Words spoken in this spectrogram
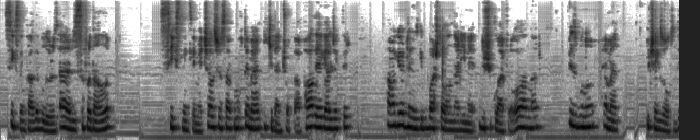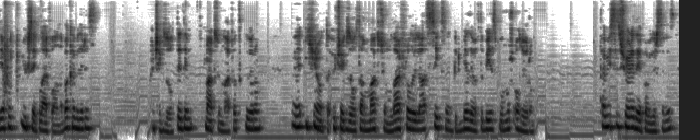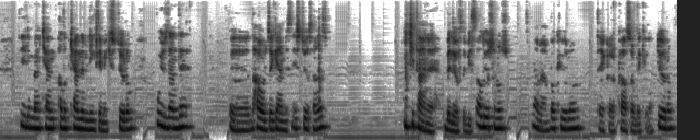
6 link halde buluyoruz. Eğer biz sıfırdan alıp 6 linklemeye çalışırsak muhtemelen 2'den çok daha pahalıya gelecektir. Ama gördüğünüz gibi başta olanlar yine düşük life roll olanlar. Biz bunu hemen 3 Exalted yapıp yüksek life alana bakabiliriz. 3 Exalt dedim. Maximum life'a tıklıyorum. Ve 2.3 Exalt'tan Maximum Life Roll ile 6 bir Belly of the Beast bulmuş oluyorum. Tabi siz şöyle de yapabilirsiniz. Diyelim ben kend, alıp kendim linklemek istiyorum. Bu yüzden de e, daha ucuza gelmesini istiyorsanız iki tane Belly of the Beast alıyorsunuz. Hemen bakıyorum. Tekrar Cursor Backlog diyorum.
